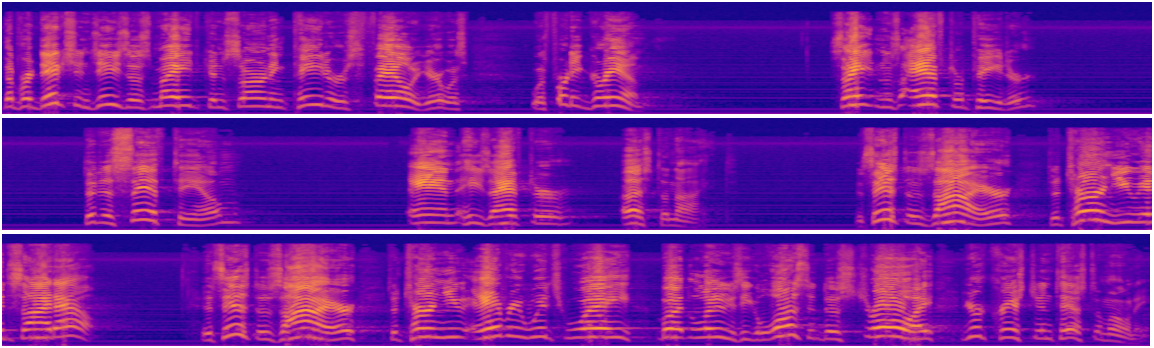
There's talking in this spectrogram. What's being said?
The prediction Jesus made concerning Peter's failure was, was pretty grim. Satan's after Peter to sift him, and he's after us tonight. It's his desire to turn you inside out. It's his desire to turn you every which way but loose. He wants to destroy your Christian testimony.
